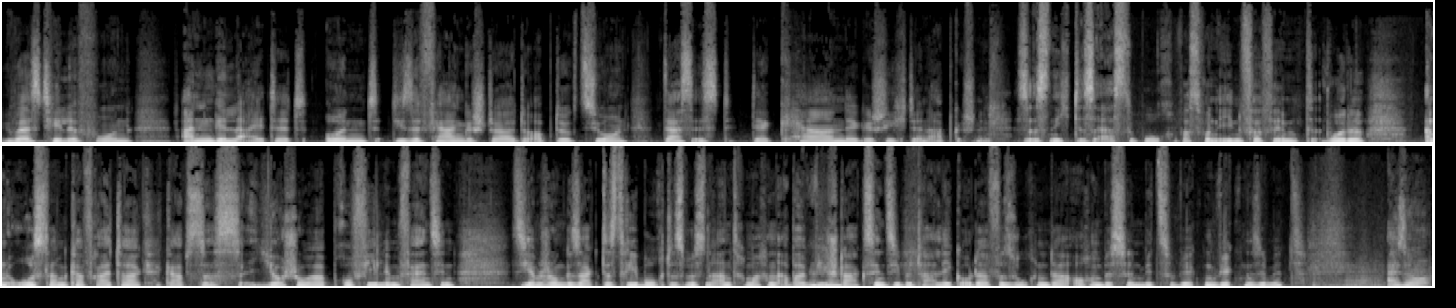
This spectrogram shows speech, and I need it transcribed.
übers Telefon angeleitet und diese ferngesteuerte Obduktion, das ist der Kern der Geschichte in Abgeschnitten. Es ist nicht das erste Buch, was von Ihnen verfilmt wurde. An Ostern, Karfreitag, gab es das Joshua-Profil im Fernsehen. Sie haben schon gesagt, das Drehbuch, das müssen andere machen, aber wie mhm. stark sind Sie beteiligt oder versuchen da auch ein bisschen mitzuwirken? Wirken Sie mit? Also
